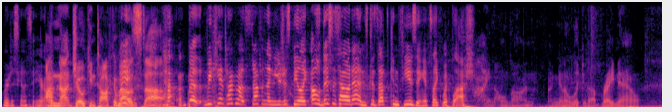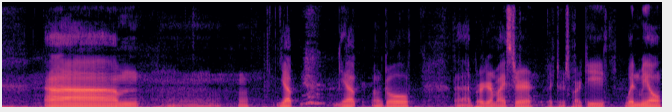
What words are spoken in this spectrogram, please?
We're just gonna sit here. I'm not joking. Talk about Wait, stuff. Ha- but we can't talk about stuff and then you just be like, "Oh, this is how it ends," because that's confusing. It's like Whiplash. Fine, hold on. I'm gonna look it up right now. Um. Yep. Yep. Uncle. Uh, Burgemeister. Victor Sparky. Windmill.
